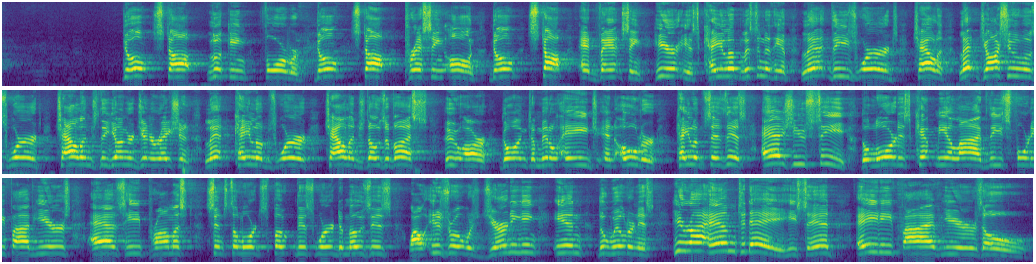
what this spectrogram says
Don't stop looking forward. Don't stop pressing on. Don't stop advancing. Here is Caleb. Listen to him. Let these words challenge. Let Joshua's word challenge the younger generation. Let Caleb's word challenge those of us who are going to middle age and older. Caleb says this As you see, the Lord has kept me alive these 45 years as he promised since the Lord spoke this word to Moses while Israel was journeying in the wilderness. Here I am today, he said, 85 years old.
